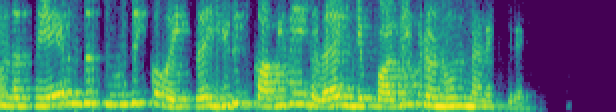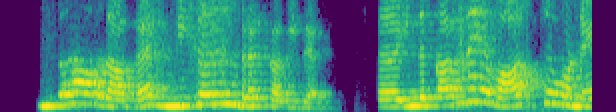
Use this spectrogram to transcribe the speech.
என்னை சேர்ந்து சிந்திக்க வைத்த இரு கவிதைகளை இங்க பதிவிடணும்னு நினைக்கிறேன். முதலாவதாக நிகழ்ன்ற கவிதை. இந்த கவிதையை வாசிச்ச உடனே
